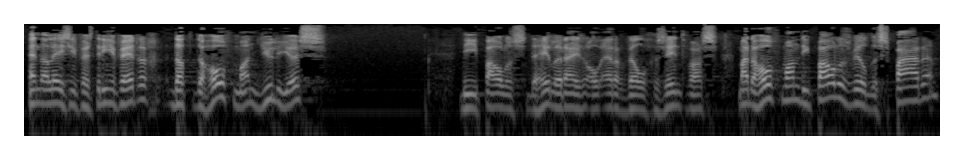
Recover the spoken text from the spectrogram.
En dan lees je vers 43 dat de hoofdman Julius, die Paulus de hele reis al erg welgezind was, maar de hoofdman die Paulus wilde sparen,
